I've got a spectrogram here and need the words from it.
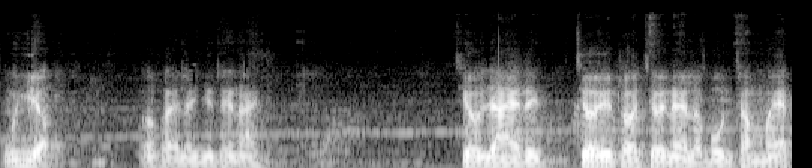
Nguy hiểm. Nó phải là như thế này. Chiều dài để chơi trò chơi này là 400 mét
